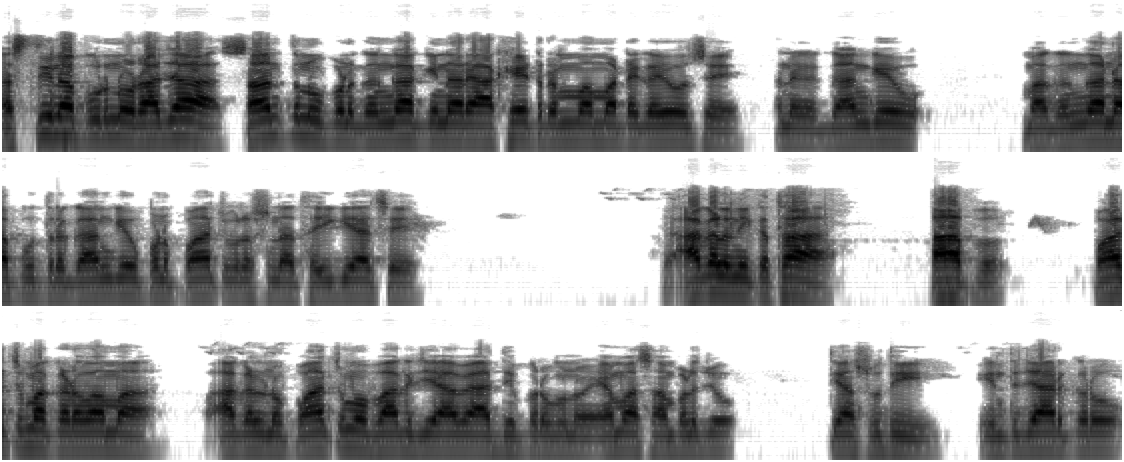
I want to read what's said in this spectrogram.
હસ્તિનાપુરનો રાજા શાંતનુ પણ ગંગા કિનારે આખેટ રમવા માટે ગયો છે અને ગાંગેવ, માં ગંગાના પુત્ર ગાંગેવ પણ પાંચ વર્ષના થઈ ગયા છે. આગળની કથા આપ પાંચમા કડવામાં આગળનો પાંચમો ભાગ જે આવે આદિપર્વનો એમાં સાંભળજો. ત્યાં સુધી ઇંતજાર કરો.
